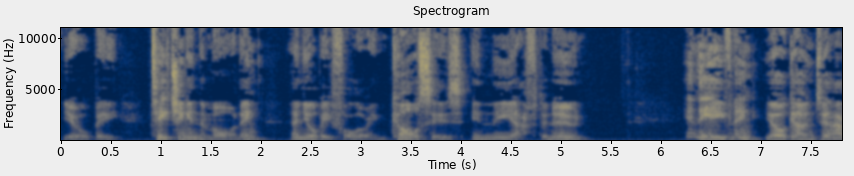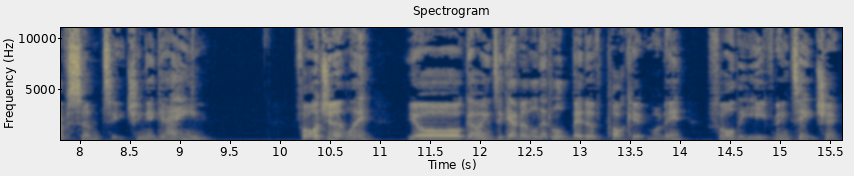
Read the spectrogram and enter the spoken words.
You'll be teaching in the morning and you'll be following courses in the afternoon. In the evening, you're going to have some teaching again. Fortunately, you're going to get a little bit of pocket money for the evening teaching.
